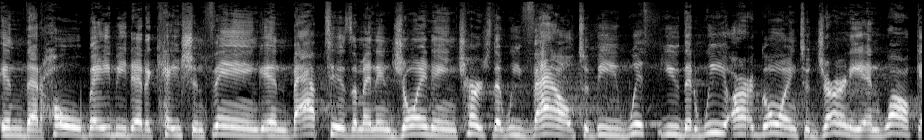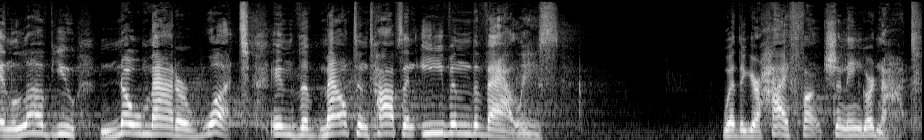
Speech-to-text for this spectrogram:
in that whole baby dedication thing, in baptism and in joining church, that we vow to be with you, that we are going to journey and walk and love you no matter what, in the mountaintops and even the valleys, whether you're high functioning or not.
